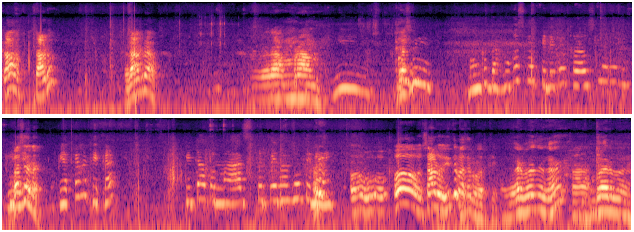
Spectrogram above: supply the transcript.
का साडू राम राम. राम राम. बस. मग दाखवू कसं काय केले काय कळच नाही बसा ना. पिता ना ठीक आहे पिता पण मग आज तर पेणार नव्हते मी. ओ, ओ, ओ साडू इथं बसा ना वरती. बर बसू का? हा. बर बर.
